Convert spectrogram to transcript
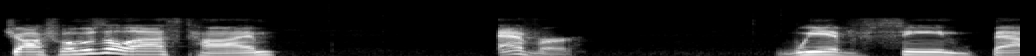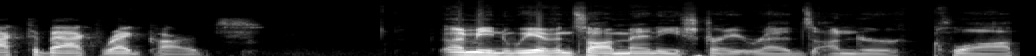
Josh, when was the last time ever we have seen back to back red cards? I mean, we haven't saw many straight reds under Klopp.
